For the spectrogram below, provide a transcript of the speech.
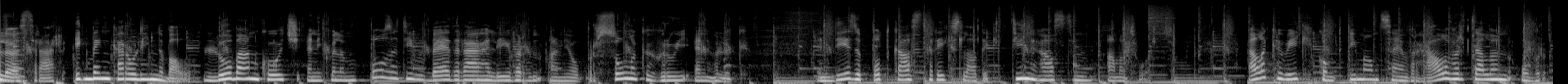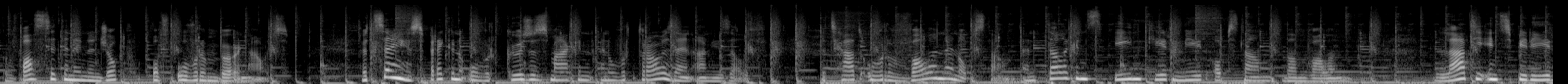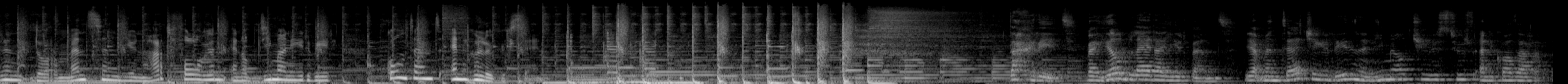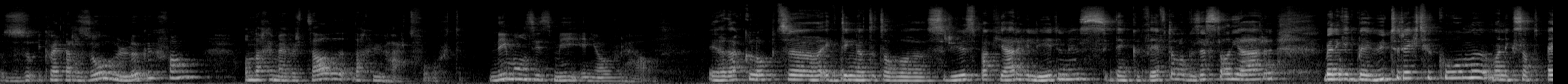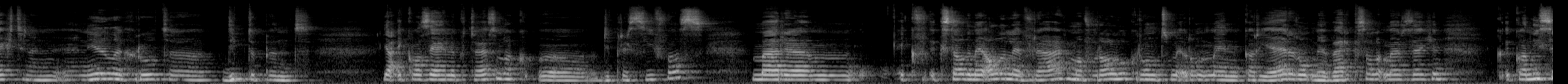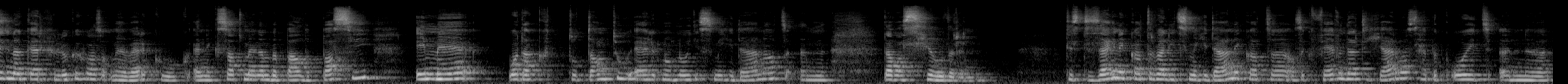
Luisteraar, ik ben Caroline de Bal, loopbaancoach en ik wil een positieve bijdrage leveren aan jouw persoonlijke groei en geluk. In deze podcastreeks laat ik 10 gasten aan het woord. Elke week komt iemand zijn verhaal vertellen over vastzitten in een job of over een burn-out. Het zijn gesprekken over keuzes maken en over trouw zijn aan jezelf. Het gaat over vallen en opstaan en telkens één keer meer opstaan dan vallen. Laat je inspireren door mensen die hun hart volgen en op die manier weer content en gelukkig zijn. Dag Greet, ik ben heel blij dat je hier bent. Je hebt me een tijdje geleden een e-mailtje gestuurd en ik, was daar zo, ik werd daar zo gelukkig van, omdat je mij vertelde dat je je hart volgt. Neem ons eens mee in jouw verhaal. Ja, dat klopt. Eh, ik denk dat het al uh, serieus pak jaren geleden is. Ik denk een vijftal of zestal jaren ben ik bij u terechtgekomen. Want ik zat echt in een, een hele grote dieptepunt. Ja, ik was eigenlijk thuis omdat ik uh, depressief was. Maar um, ik, ik, stelde mij allerlei vragen, maar vooral ook rond, rond mijn carrière, rond mijn werk zal ik maar zeggen. Ik, ik kan niet zeggen dat ik erg gelukkig was op mijn werk ook. En ik zat met een bepaalde passie in mij wat ik tot dan toe eigenlijk nog nooit iets mee gedaan had. En dat was schilderen. Het is te zeggen, ik had er wel iets mee gedaan. Ik had, eh, als ik 35 jaar was, heb ik ooit een, uh,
